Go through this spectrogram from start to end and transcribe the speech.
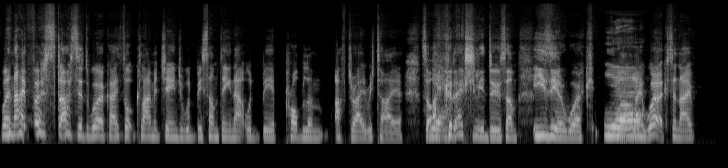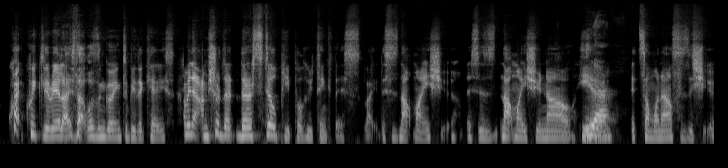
when I first started work, I thought climate change would be something that would be a problem after I retire. So yeah. I could actually do some easier work yeah. while I worked. And I quite quickly realized that wasn't going to be the case. I mean, I'm sure that there are still people who think this, like, this is not my issue. This is not my issue now, here. Yeah. It's someone else's issue.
